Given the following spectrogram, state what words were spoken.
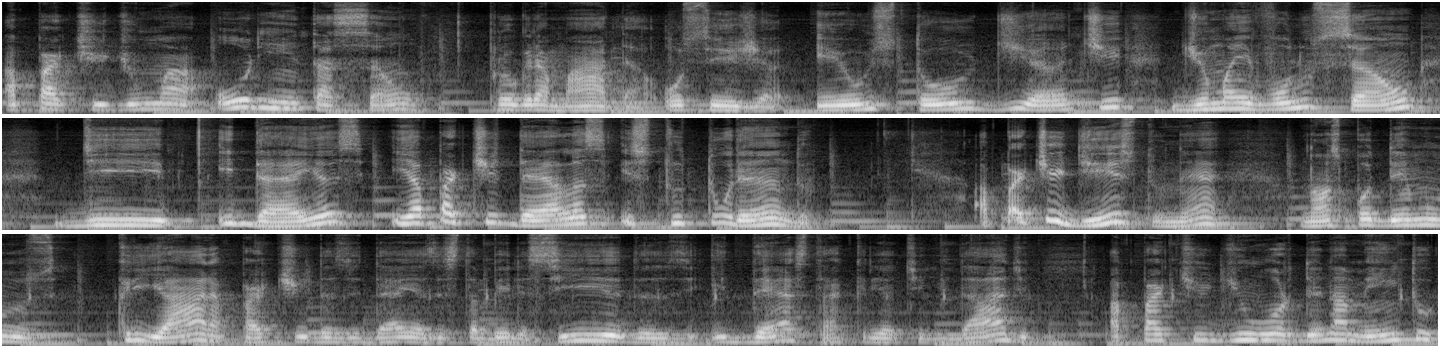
a partir de uma orientação programada, ou seja, eu estou diante de uma evolução de ideias e a partir delas estruturando. A partir disto, né, nós podemos criar a partir das ideias estabelecidas e desta criatividade a partir de um ordenamento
